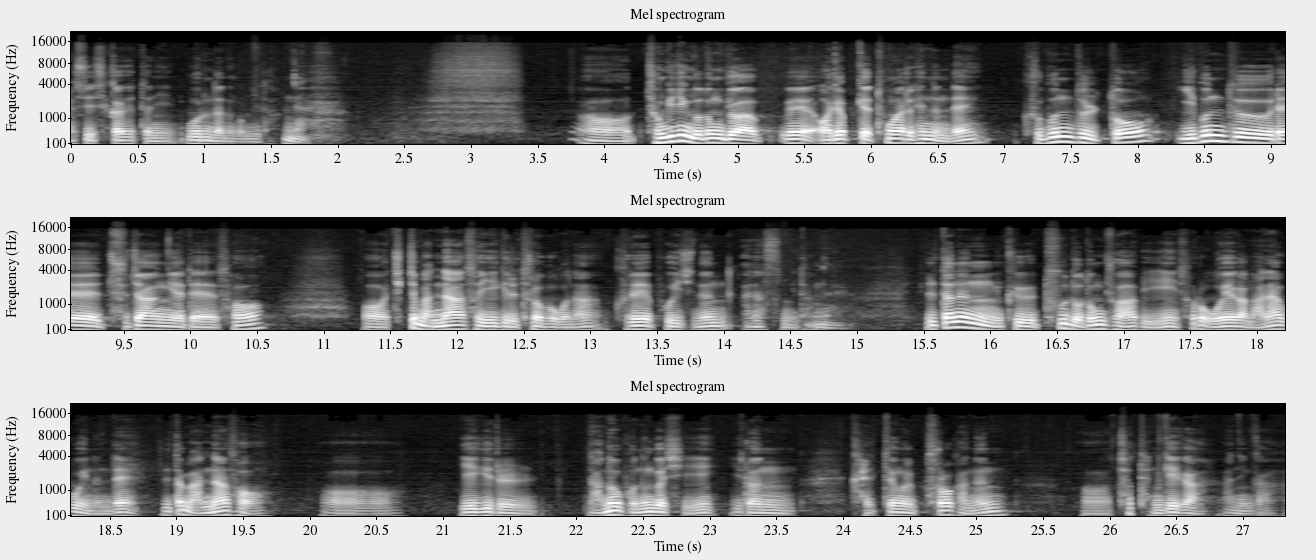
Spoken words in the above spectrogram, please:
알 수 있을까요? 했더니 모른다는 겁니다. 네. 어, 정규직 노동조합에 어렵게 통화를 했는데 그분들도 이분들의 주장에 대해서 어, 직접 만나서 얘기를 들어보거나 그래 보이지는 않았습니다. 네. 일단은 그 두 노동조합이 서로 오해가 많아 보이는데 일단 만나서 어, 얘기를 나눠보는 것이 이런 갈등을 풀어가는 어, 첫 단계가 아닌가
